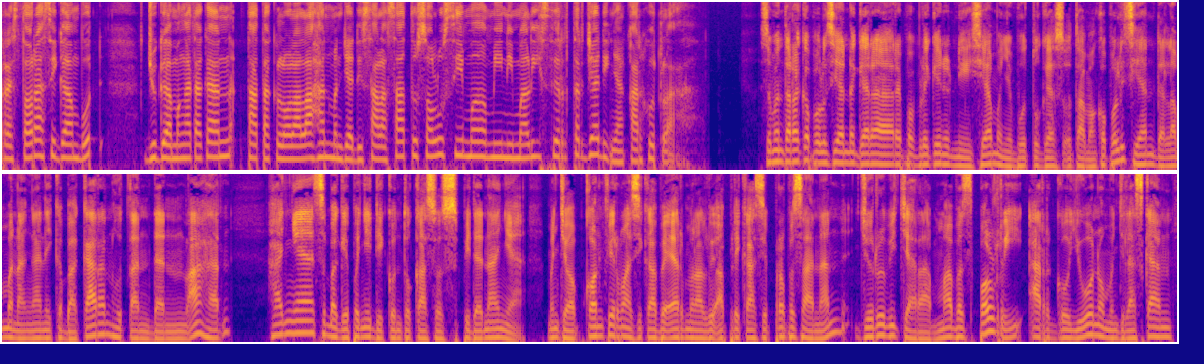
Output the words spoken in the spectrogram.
Restorasi Gambut juga mengatakan tata kelola lahan menjadi salah satu solusi meminimalisir terjadinya karhutla. Sementara Kepolisian Negara Republik Indonesia menyebut tugas utama kepolisian dalam menangani kebakaran hutan dan lahan hanya sebagai penyidik untuk kasus pidananya. Menjawab konfirmasi KBR melalui aplikasi perpesanan, juru bicara Mabes Polri Argo Yuwono menjelaskan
